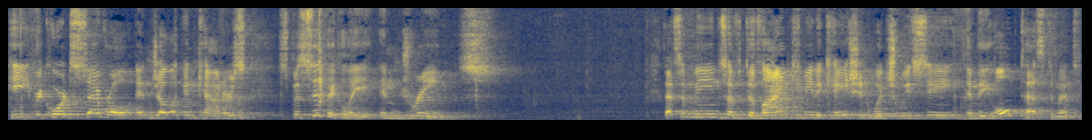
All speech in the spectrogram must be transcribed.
he records several angelic encounters, specifically in dreams. That's a means of divine communication which we see in the Old Testament,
